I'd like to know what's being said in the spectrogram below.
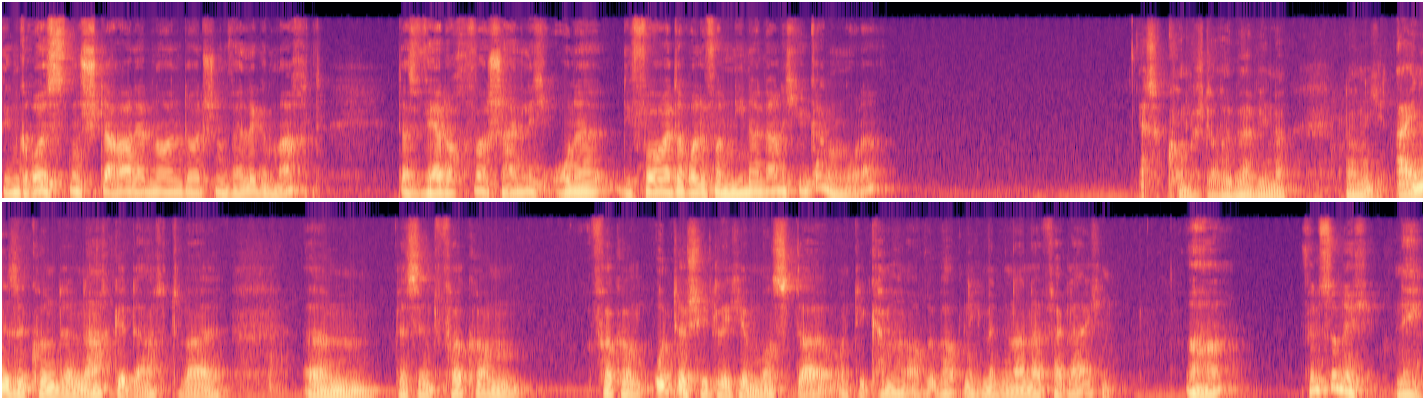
den größten Star der neuen deutschen Welle gemacht. Das wäre doch wahrscheinlich ohne die Vorreiterrolle von Nina gar nicht gegangen, oder? Also komisch, darüber habe ich noch, noch nicht eine Sekunde nachgedacht, weil ähm, das sind vollkommen, vollkommen unterschiedliche Muster und die kann man auch überhaupt nicht miteinander vergleichen. Aha. Findest du nicht? Nee,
